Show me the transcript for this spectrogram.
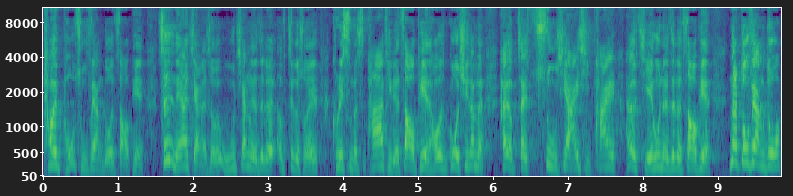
她会 po 出非常多的照片，甚至人家讲的时候，吴江的这个这个所谓 Christmas party 的照片，或者过去他们还有在树下一起拍，还有结婚的这个照片，那都非常多。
